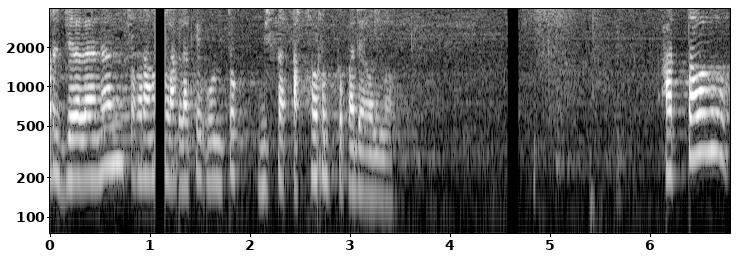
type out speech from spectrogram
perjalanan seorang laki-laki untuk bisa takarub kepada Allah. Atau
